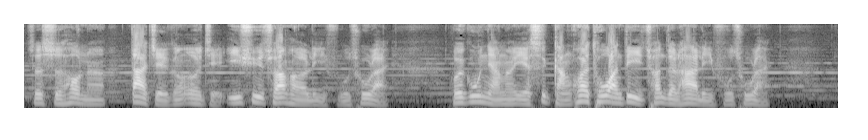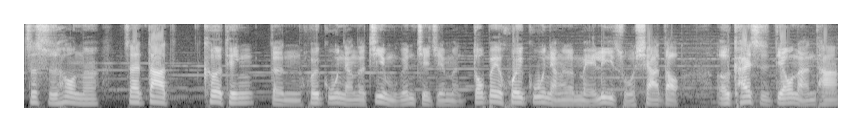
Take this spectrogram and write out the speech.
这时候呢，大姐跟二姐依序穿好了礼服出来。灰姑娘呢，也是赶快拖完地，穿着她的礼服出来。这时候呢，在大客厅等灰姑娘的继母跟姐姐们都被灰姑娘的美丽所吓到，而开始刁难她。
